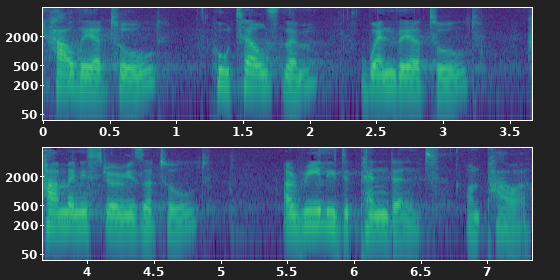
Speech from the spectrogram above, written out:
How they are told, who tells them, when they are told, how many stories are told, are really dependent on power.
